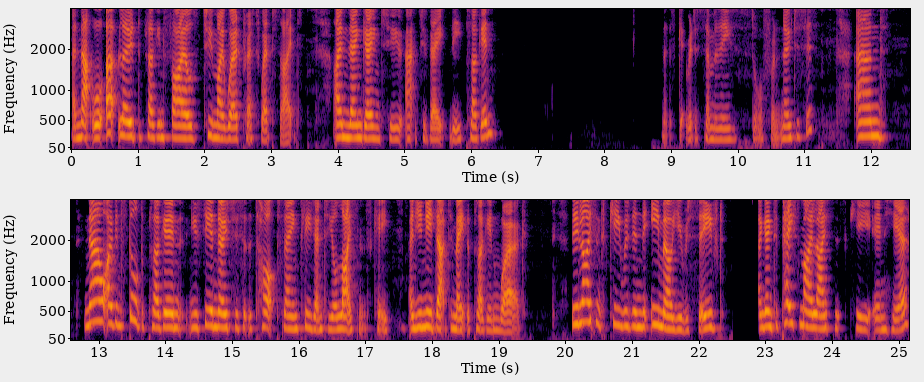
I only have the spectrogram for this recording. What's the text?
And that will upload the plugin files to my WordPress website. I'm then going to activate the plugin. Let's get rid of some of these storefront notices. And now I've installed the plugin, you see a notice at the top saying please enter your license key. And you need that to make the plugin work. The license key was in the email you received. I'm going to paste my license key in here.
